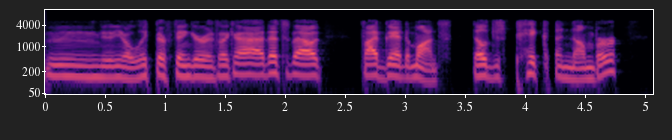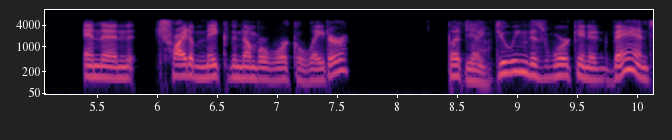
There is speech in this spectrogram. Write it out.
mm, you know, lick their finger. And it's like, ah, that's about five grand a month. They'll just pick a number and then try to make the number work later but yeah. by doing this work in advance,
